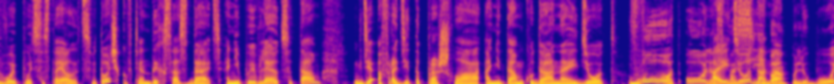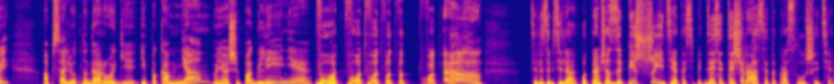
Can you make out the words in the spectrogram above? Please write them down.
твой путь состоял из цветочков, тебе надо их создать. Они появляются там, где Афродита прошла, а не там, куда она идет. вот, Оля, а идет спасибо. она по любой абсолютно дороге. И по камням, понимаешь, и по глине. Вот, вот, вот, вот, вот, вот. а! Телезрителя, вот прямо сейчас запишите это себе. 10 тысяч раз это прослушайте.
